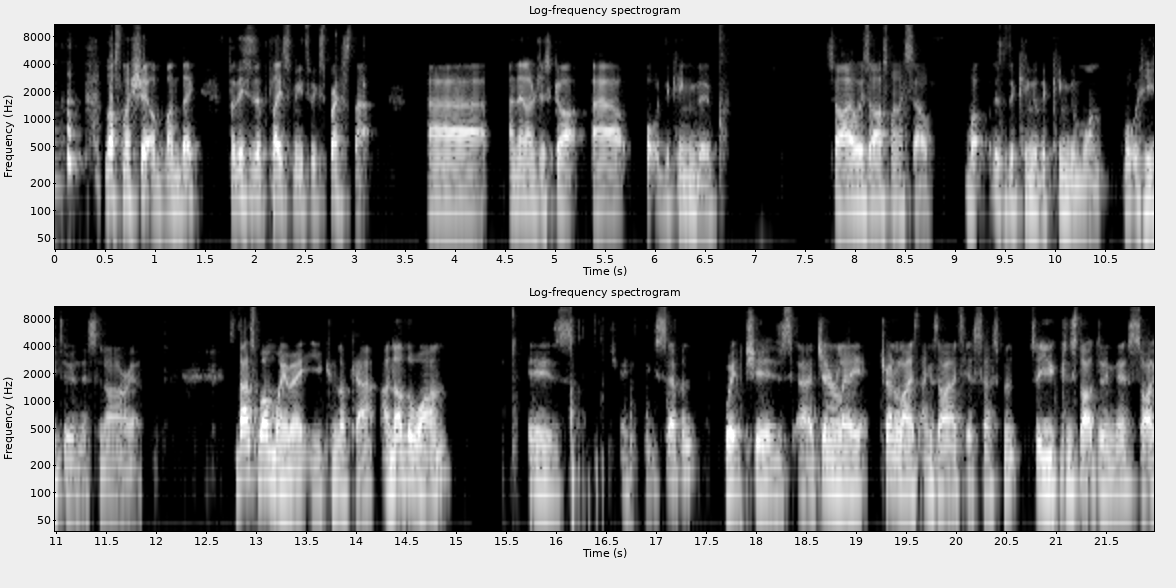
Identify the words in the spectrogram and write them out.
Lost my shit on Monday, but this is a place for me to express that. Uh, and then I've just got uh, what would the king do? So I always ask myself, what does the king of the kingdom want? What would he do in this scenario? So that's one way, mate, you can look at. Another one is seven, which is uh, generally generalized anxiety assessment. So you can start doing this. So I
